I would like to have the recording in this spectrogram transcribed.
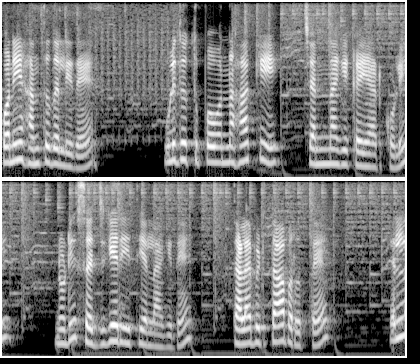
ಕೊನೆಯ ಹಂತದಲ್ಲಿದೆ. ಉಳಿದ ತುಪ್ಪವನ್ನು ಹಾಕಿ ಚೆನ್ನಾಗಿ ಕೈ ಆಡ್ಕೊಳ್ಳಿ ನೋಡಿ, ಸಜ್ಜಿಗೆ ರೀತಿಯಲ್ಲಾಗಿದೆ. ತಳ ಬಿಡ್ತಾ ಬರುತ್ತೆ. ಎಲ್ಲ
